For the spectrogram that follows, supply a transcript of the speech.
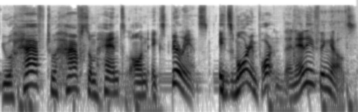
you have to have some hands-on experience. It's more important than anything else.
